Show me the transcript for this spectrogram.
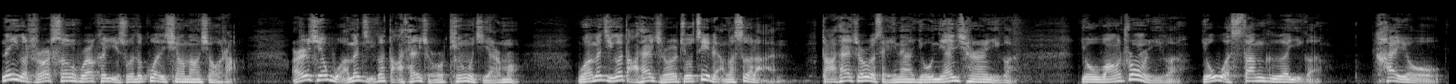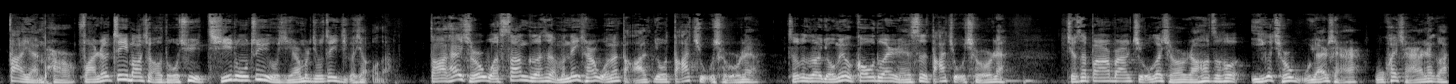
那个时候生活可以说是过得相当潇洒，而且我们几个打台球挺有节目。我们几个打台球就这两个色懒。打台球有谁呢？有年轻一个，有王仲一个，有我三哥一个，还有大眼泡。反正这帮小子都去，其中最有节目就这几个小子。打台球，我三哥是什么？那前我们打有打九球的，知不知道？有没有高端人士打九球的？就是邦邦九个球，然后之后一个球五元钱，五块钱那个，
